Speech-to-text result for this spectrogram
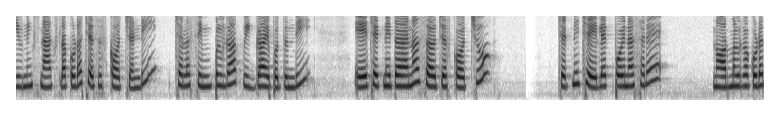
ఈవినింగ్ స్నాక్స్లో కూడా చేసేసుకోవచ్చండి. చాలా సింపుల్గా క్విక్గా అయిపోతుంది. ఏ చట్నీతో అయినా సర్వ్ చేసుకోవచ్చు. చట్నీ చేయలేకపోయినా సరే నార్మల్గా కూడా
